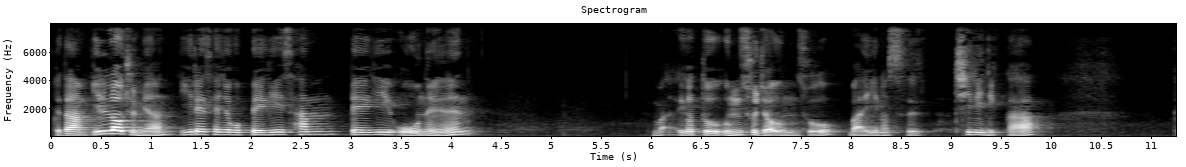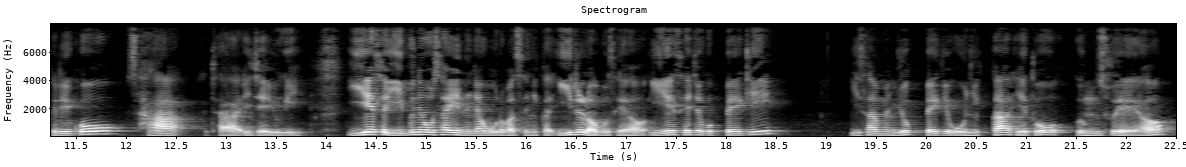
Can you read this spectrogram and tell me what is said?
그 다음 1 넣어주면 1의 세제곱 빼기 3 빼기 5는 이것도 음수죠, 음수. 마이너스 7이니까. 그리고 4, 자, 이제 여기 2에서 2분의 5 사이에 있느냐고 물어봤으니까 2를 넣어보세요. 2의 세제곱 빼기 2, 3은 6 빼기 5니까 얘도 음수예요.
